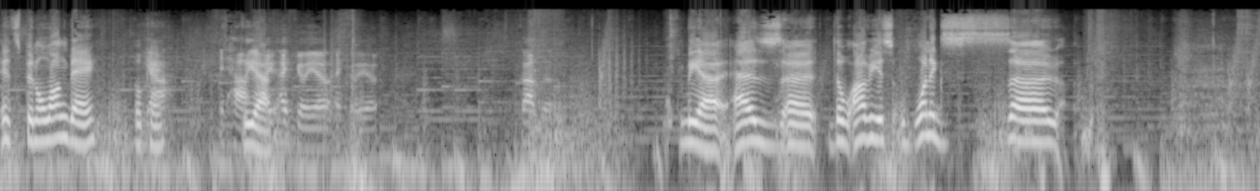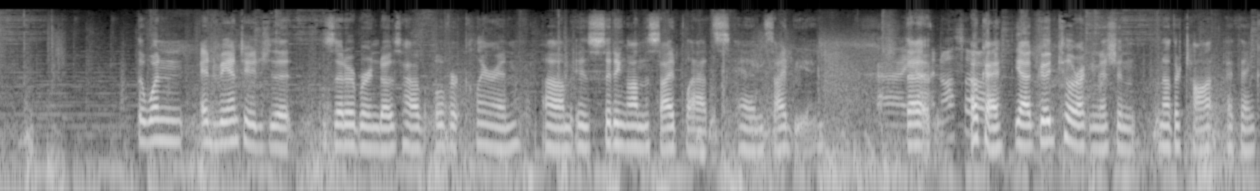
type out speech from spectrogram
It's been a long day. Okay. Yeah. It has. But yeah. I, I feel you. I feel you. Got. But yeah, as uh, the obvious one ex uh, the one advantage that Zetterburn does have over Clairen um, is sitting on the side plats and side being. Uh, yeah, That and also. okay, yeah, good kill recognition. Another taunt, I think.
